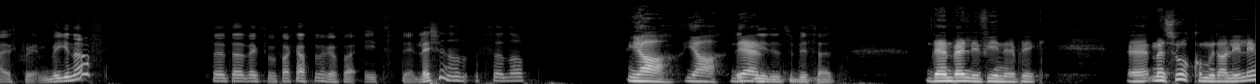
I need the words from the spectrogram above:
ice cream big enough? Så det er liksom sarkastisk og sier It's delicious enough. Ja, ja. Det er, det er en veldig fin replikk. Eh, men så kommer da Lilly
